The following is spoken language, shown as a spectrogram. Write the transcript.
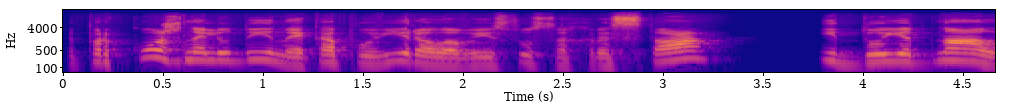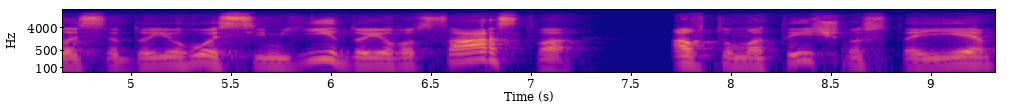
Тепер кожна людина, яка повірила в Ісуса Христа і доєдналася до Його сім'ї, до Його царства, автоматично стає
